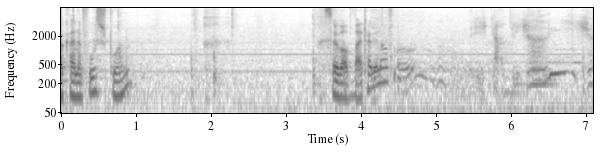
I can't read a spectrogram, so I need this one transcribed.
Höre keine Fußspuren. Ist er überhaupt weitergelaufen? Ich kann dich riechen.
